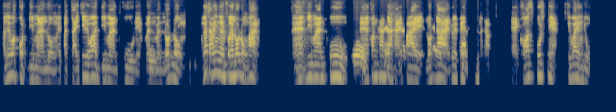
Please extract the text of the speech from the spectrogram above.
เขาเรียกว่ากดดีมานลงไอ้ปัจจัยที่เรียกว่าดีมานพูเนี่ยมันมันลดลง มันก็ทำให้เงินเฟ้อลดลงบ้างนะดีมานพูนะค่อนข้างจะหายไปลดได้ด้วยเฟดนะครับ แต่คอสพุชเนี่ยคิดว่ายังอยู่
